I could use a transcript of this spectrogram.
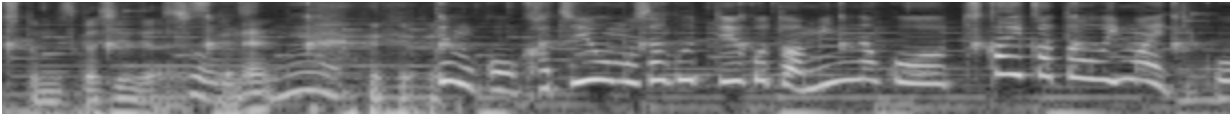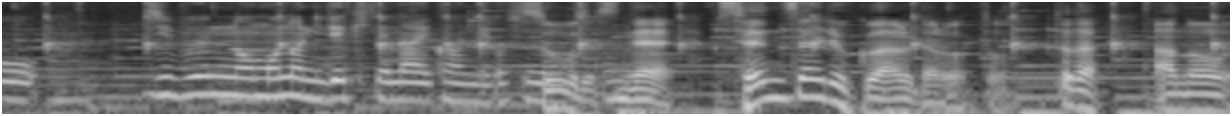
ちょっと難しいんじゃないですかね。ですね。でもこう活用模索っていうことはみんなこう使い方をいまいちこう自分のものにできてない感じがするそうんですね。潜在力はあるだろうと。ただあの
